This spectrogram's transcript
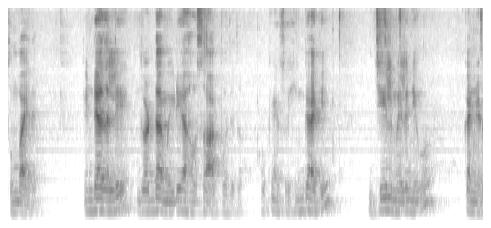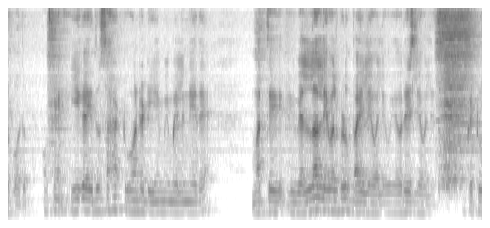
ತುಂಬ ಇದೆ. ಇಂಡಿಯಾದಲ್ಲಿ ದೊಡ್ಡ ಮೀಡಿಯಾ ಹೌಸು ಆಗ್ಬೋದು ಇದು. ಓಕೆ ಸೊ ಹೀಗಾಗಿ ಜೀಲ್ ಮೇಲೆ ನೀವು ಕಣ್ಣಿಡ್ಬೋದು ಓಕೆ ಈಗ ಇದು ಸಹ two hundred E M A ಮೇಲೇ ಇದೆ. ಮತ್ತು ಇವೆಲ್ಲ ಲೆವೆಲ್ಗಳು ಬೈ ಲೆವೆಲ್ ಇವು ಎವರೇಜ್ ಲೆವೆಲ್ ಇದೆ ಓಕೆ ಟೂ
